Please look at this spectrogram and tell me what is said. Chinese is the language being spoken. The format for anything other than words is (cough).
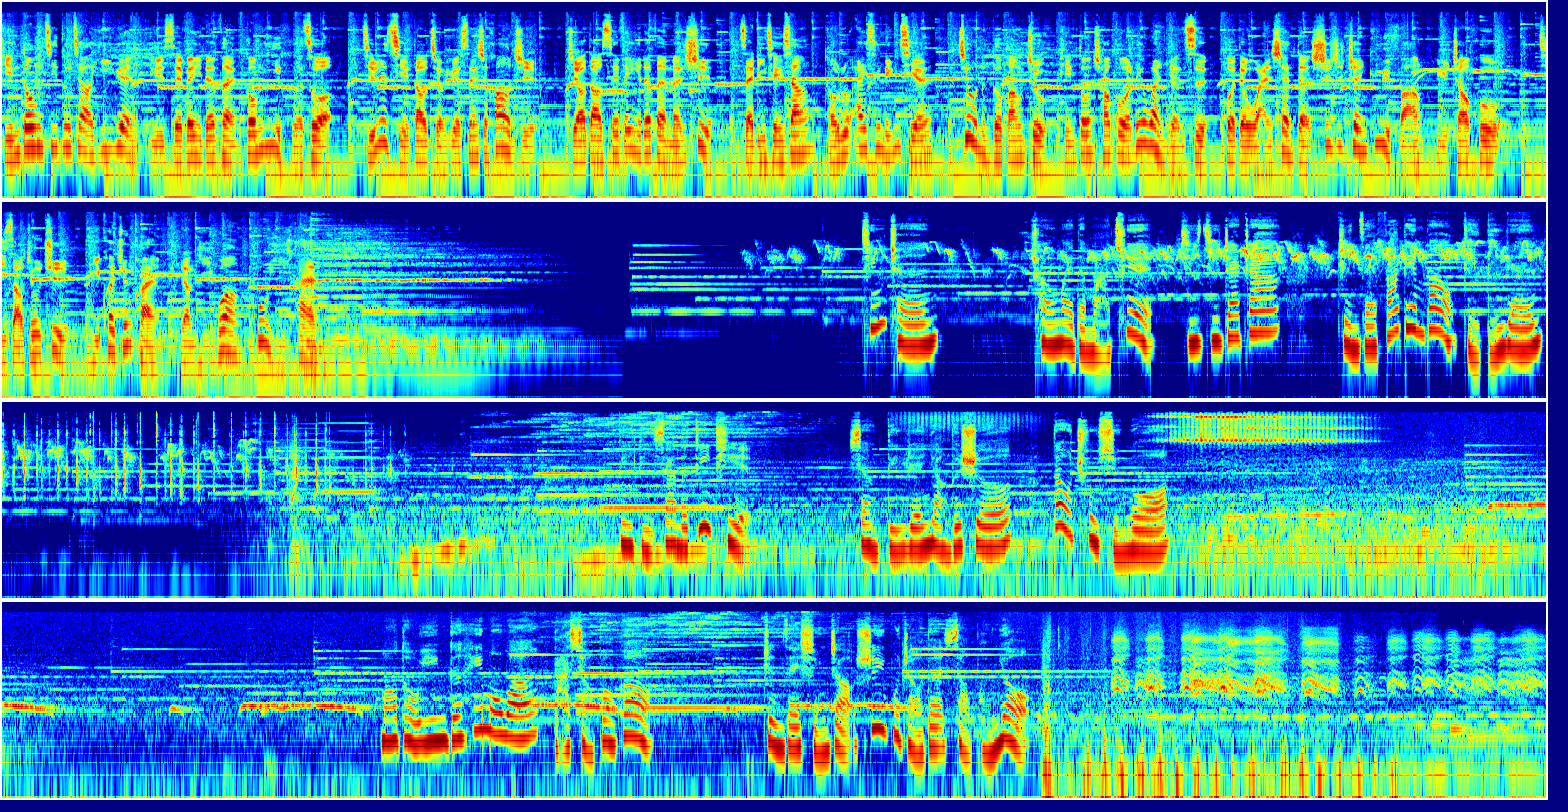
屏东基督教医院与 Seven Eleven 公益合作，即日起到九月三十号止，只要到 Seven Eleven 门市，在零钱箱投入爱心零钱，就能够帮助屏东超过六万人次获得完善的失智症预防与照护。及早救治，一块捐款，让遗忘不遗憾。清晨，窗外的麻雀叽叽喳喳。正在发电报给敌人。地底下的地铁，像敌人养的蛇，到处巡逻。猫头鹰跟黑魔王打小报告，正在寻找睡不着的小朋友。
